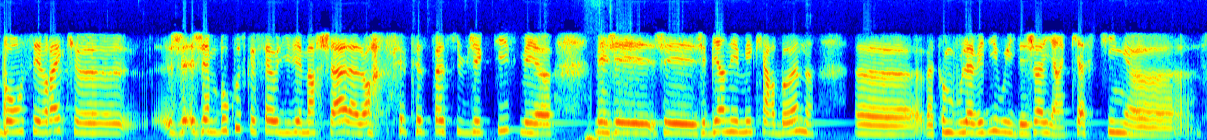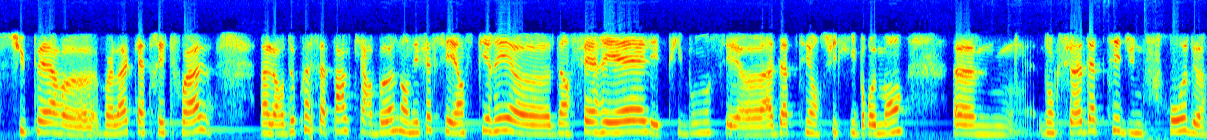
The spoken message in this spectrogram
bon, c'est vrai que j'ai- j'aime beaucoup ce que fait Olivier Marchal. Alors, c'est peut-être pas subjectif, mais euh, mais j'ai j'ai j'ai bien aimé Carbone. Euh, bah, comme vous l'avez dit, oui, déjà il y a un casting euh, super, euh, voilà, quatre étoiles. Alors, de quoi ça parle Carbone? En effet, c'est inspiré euh, d'un fait réel et puis bon, c'est euh, adapté ensuite librement. Euh, donc, c'est adapté d'une fraude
